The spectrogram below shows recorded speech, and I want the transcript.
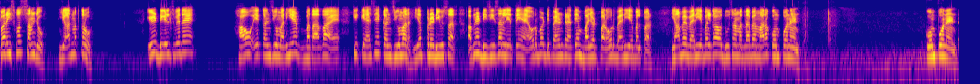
पर इसको समझो, याद मत करो। It deals with a how a consumer ये बताता है कि कैसे कंज्यूमर या प्रोड्यूसर अपने डिसीज़न लेते हैं और वो डिपेंड रहते हैं बजट पर और वेरिएबल पर। यहाँ पे वेरिएबल का और दूसरा मतलब है हमारा कंपोनेंट कंपोनेंट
